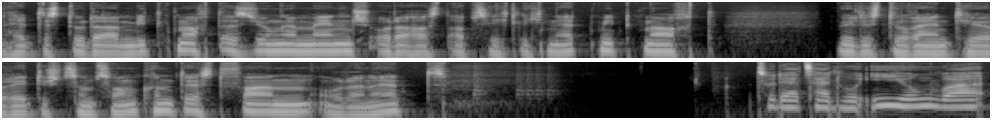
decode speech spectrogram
Hättest du da mitgemacht als junger Mensch oder hast absichtlich nicht mitgemacht? Würdest du rein theoretisch zum Song Contest fahren oder nicht? Zu der Zeit, wo ich jung war,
